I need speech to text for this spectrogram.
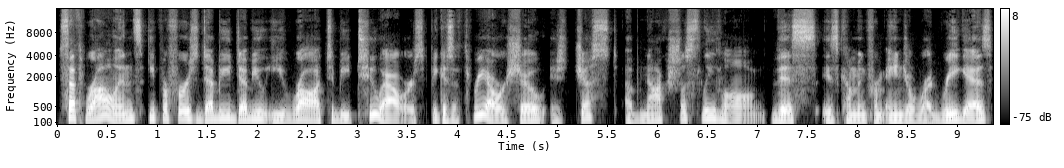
Seth Rollins, he prefers WWE Raw to be two hours because a three hour show is just obnoxiously long. This is coming from Angel Rodriguez.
